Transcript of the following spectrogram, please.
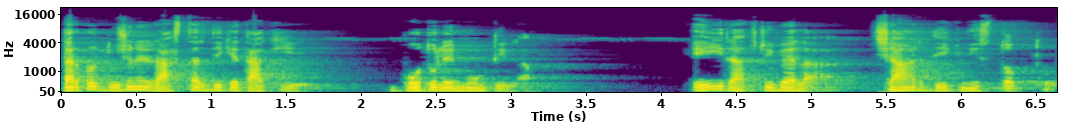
তারপর দুজনের রাস্তার দিকে তাকিয়ে বোতলে মুখ দিলাম। এই রাত্রিবেলা চার দিক নিস্তব্ধ।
